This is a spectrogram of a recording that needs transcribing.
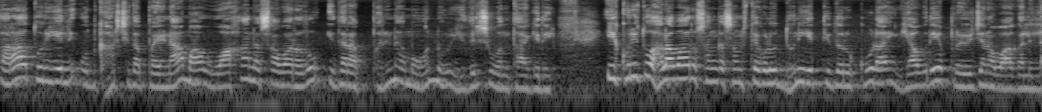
ತರಾತುರಿಯಲ್ಲಿ ಉದ್ಘಾಟಿಸಿದ ಪರಿಣಾಮ ವಾಹನ ಸವಾರರು ಇದರ ಪರಿಣಾಮವನ್ನು ಎದುರಿಸುವಂತಾಗಿದೆ. ಈ ಕುರಿತು ಹಲವಾರು ಸಂಘ ಸಂಸ್ಥೆಗಳು ಧ್ವನಿ ಎತ್ತಿದರೂ ಕೂಡ ಯಾವುದೇ ಪ್ರಯೋಜನವಾಗಲಿಲ್ಲ.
